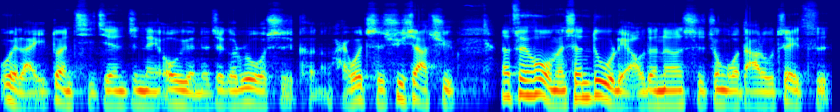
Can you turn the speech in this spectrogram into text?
未来一段期间之内，欧元的这个弱势可能还会持续下去。那最后我们深度聊的呢，是中国大陆这次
